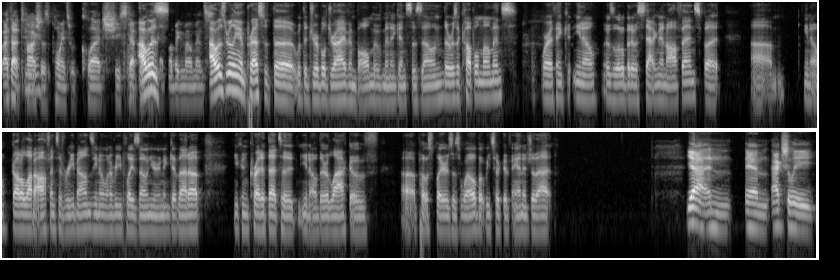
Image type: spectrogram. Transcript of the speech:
I thought Yeah. Tasha's points were clutch she stepped I up in a was- big moments I was really impressed with the with the dribble drive and ball movement against the zone. There was a couple moments where I think you know there was a little bit of a stagnant offense, but um, you know got a lot of offensive rebounds. You know, whenever you play zone, you're going to give that up. You can credit that to you know their lack of uh, post players as well, but we took advantage of that. Yeah, and and actually,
